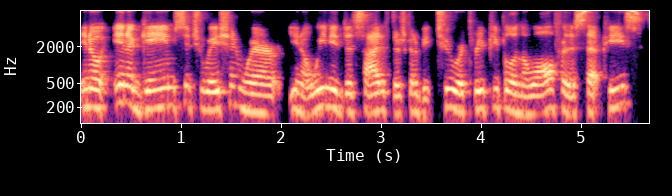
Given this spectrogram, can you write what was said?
you know, in a game situation where, you know, we need to decide if there's going to be two or three people in the wall for the set piece,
